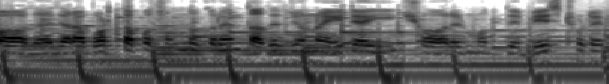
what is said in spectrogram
পাওয়া যায়। যারা ভর্তা পছন্দ করেন, তাদের জন্য এটাই শহরের মধ্যে বেস্ট হোটেল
